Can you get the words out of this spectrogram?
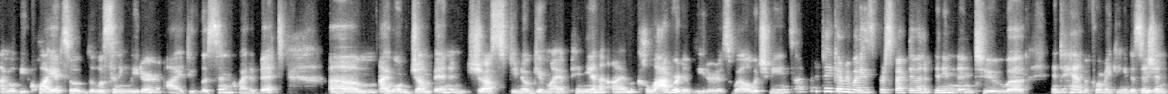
I will be quiet so the listening leader i do listen quite a bit um, I won't jump in and just, you know, give my opinion. I'm a collaborative leader as well, which means I'm going to take everybody's perspective and opinion into uh, into hand before making a decision.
